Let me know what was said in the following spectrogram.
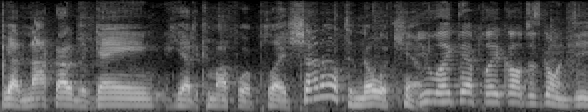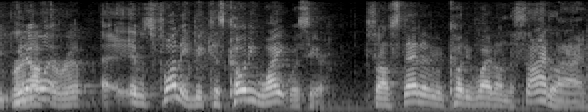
He got knocked out of the game. He had to come out for a play. Shout out to Noah Kim. You like that play call just going deep right You know off what? the rip? Uh, It was funny because Cody White was here. So I'm standing with Cody White on the sideline,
